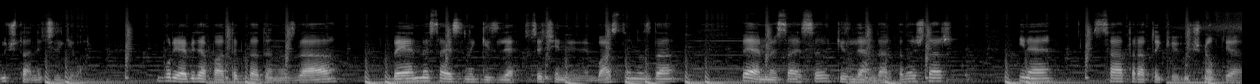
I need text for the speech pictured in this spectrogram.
3 tane çizgi var. Buraya bir defa tıkladığınızda beğenme sayısını gizle seçeneğini bastığınızda beğenme sayısı gizlendi arkadaşlar. Yine sağ taraftaki 3 noktaya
